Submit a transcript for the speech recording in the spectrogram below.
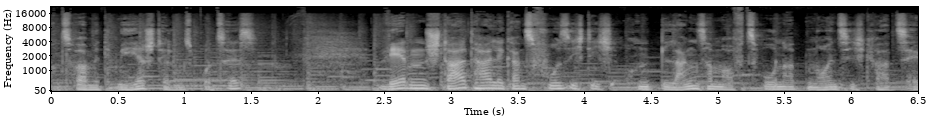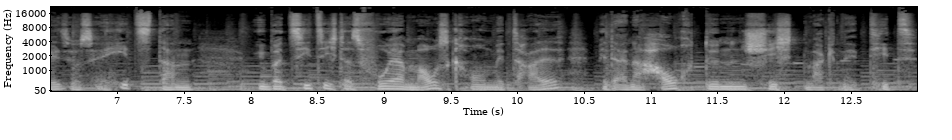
und zwar mit dem Herstellungsprozess. Werden Stahlteile ganz vorsichtig und langsam auf 290 Grad Celsius erhitzt, dann überzieht sich das vorher mausgraue Metall mit einer hauchdünnen Schicht Magnetit.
